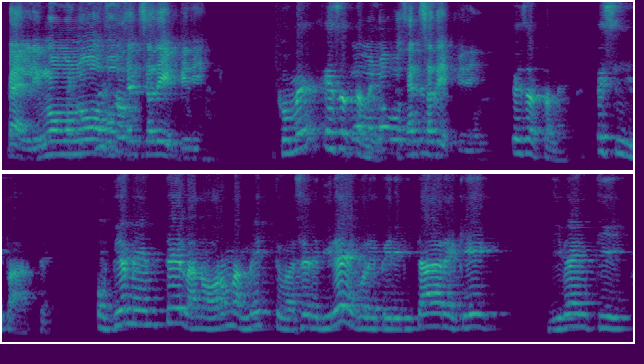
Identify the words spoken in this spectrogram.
Belli, un uomo nuovo Questo, senza debiti. Come? Esattamente. nuovo senza debiti. Esattamente. E si riparte. Ovviamente la norma mette una serie di regole per evitare che diventi,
